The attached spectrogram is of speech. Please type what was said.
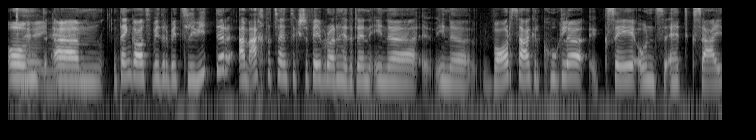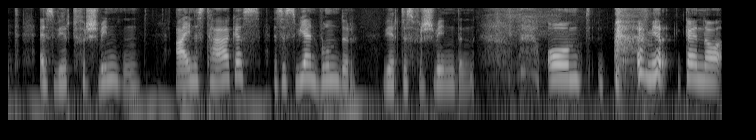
Und hey, ähm, dann geht es wieder ein bisschen weiter. Am 28. Februar hat er dann in eine, in eine Wahrsagerkugel gesehen und hat gesagt, es wird verschwinden. Eines Tages, es ist wie ein Wunder, wird es verschwinden. Und wir gehen noch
